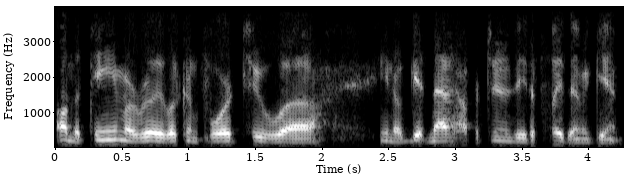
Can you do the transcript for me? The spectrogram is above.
on the team, are really looking forward to uh, you know getting that opportunity to play them again.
